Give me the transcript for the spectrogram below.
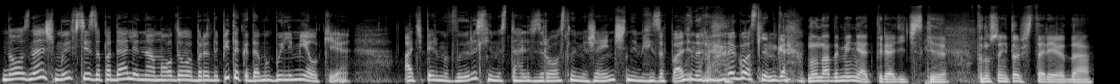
Но, знаешь, мы все западали на молодого Брэда Питта, когда мы были мелкие. А теперь мы выросли, мы стали взрослыми женщинами и запали на Райана Гослинга. Ну, надо менять периодически, потому что они тоже стареют, да.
